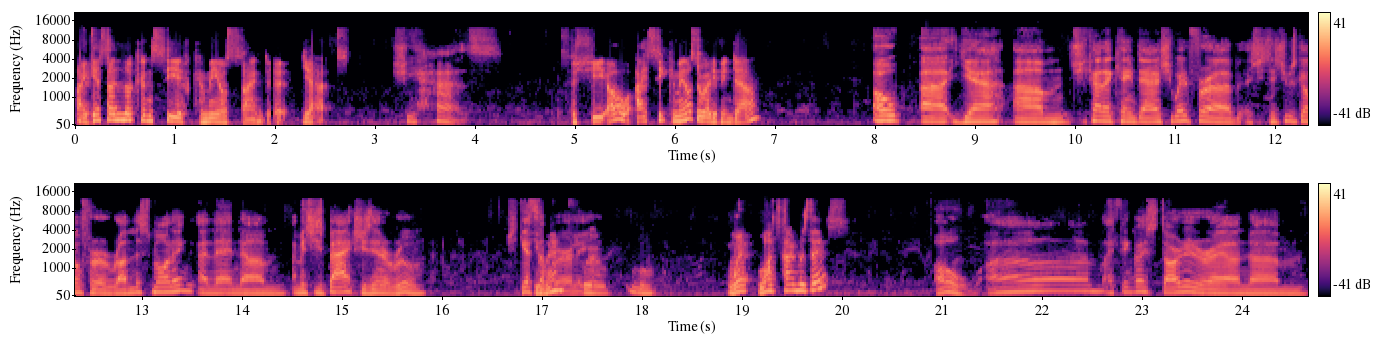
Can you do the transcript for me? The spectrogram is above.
I guess I look and see if Camille signed it yet. She has. So she. Oh, I see. Camille's already been down. Oh, uh, yeah. Um, she kind of came down. She went for a. She said she was going for a run this morning, and then um, I mean, she's back. She's in her room. She gets She up early. for What, what time was this? Oh, um, I think I started around um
